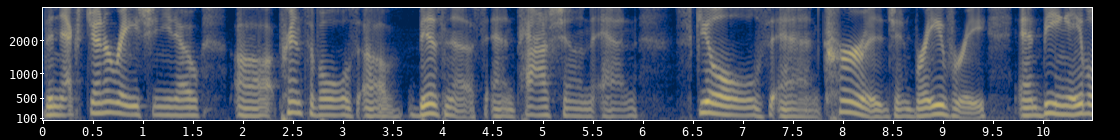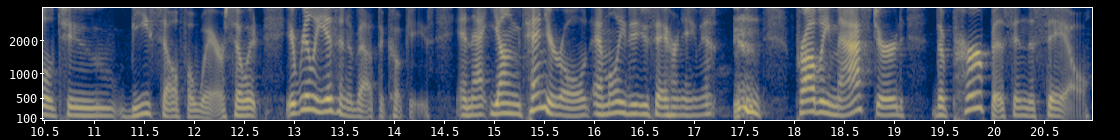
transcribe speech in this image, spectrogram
the next generation, you know, uh, principles of business and passion and skills and courage and bravery and being able to be self-aware. So it it really isn't about the cookies. And that young 10-year-old, Emily, did you say her name is probably mastered the purpose in the sale.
